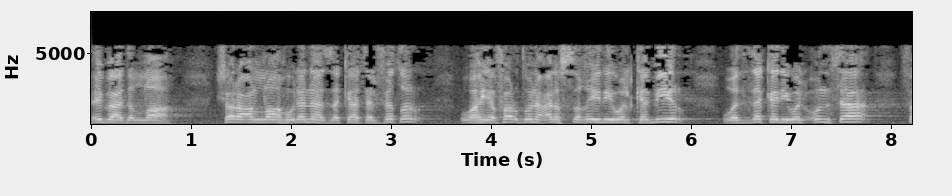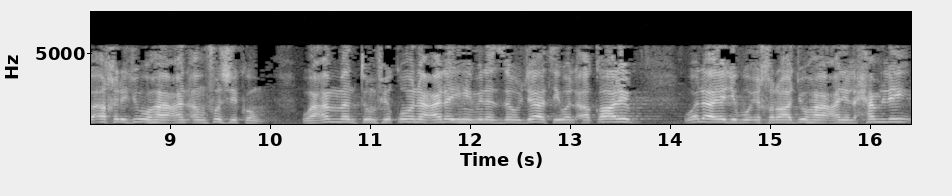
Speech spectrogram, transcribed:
عباد الله شرع الله لنا زكاة الفطر وهي فرض على الصغير والكبير والذكر والأنثى فأخرجوها عن أنفسكم. وعمن تنفقون عليه من الزوجات والأقارب ولا يجب إخراجها عن الحمل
